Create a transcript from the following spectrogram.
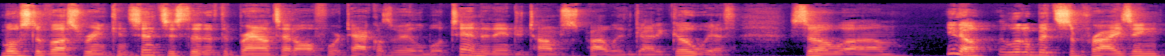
most of us were in consensus that if the Browns had all four tackles available at 10, that Andrew Thomas was probably the guy to go with. So, um, you know, a little bit surprising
